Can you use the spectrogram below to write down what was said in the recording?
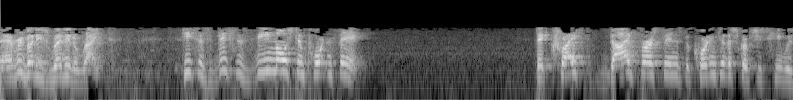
Everybody's ready to write. He says, this is the most important thing. That Christ died for our sins according to the scriptures. He was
